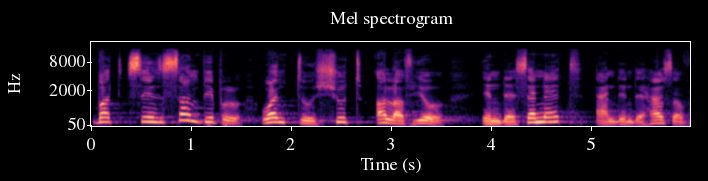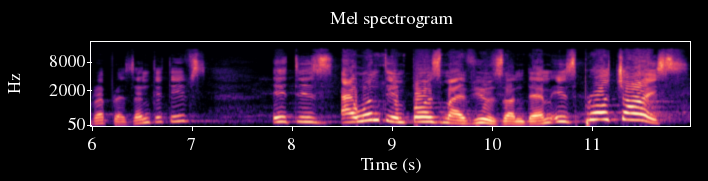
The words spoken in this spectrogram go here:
But since some people want to shoot all of you in the Senate and in the House of Representatives, it is, I won't impose my views on them, it's pro choice.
